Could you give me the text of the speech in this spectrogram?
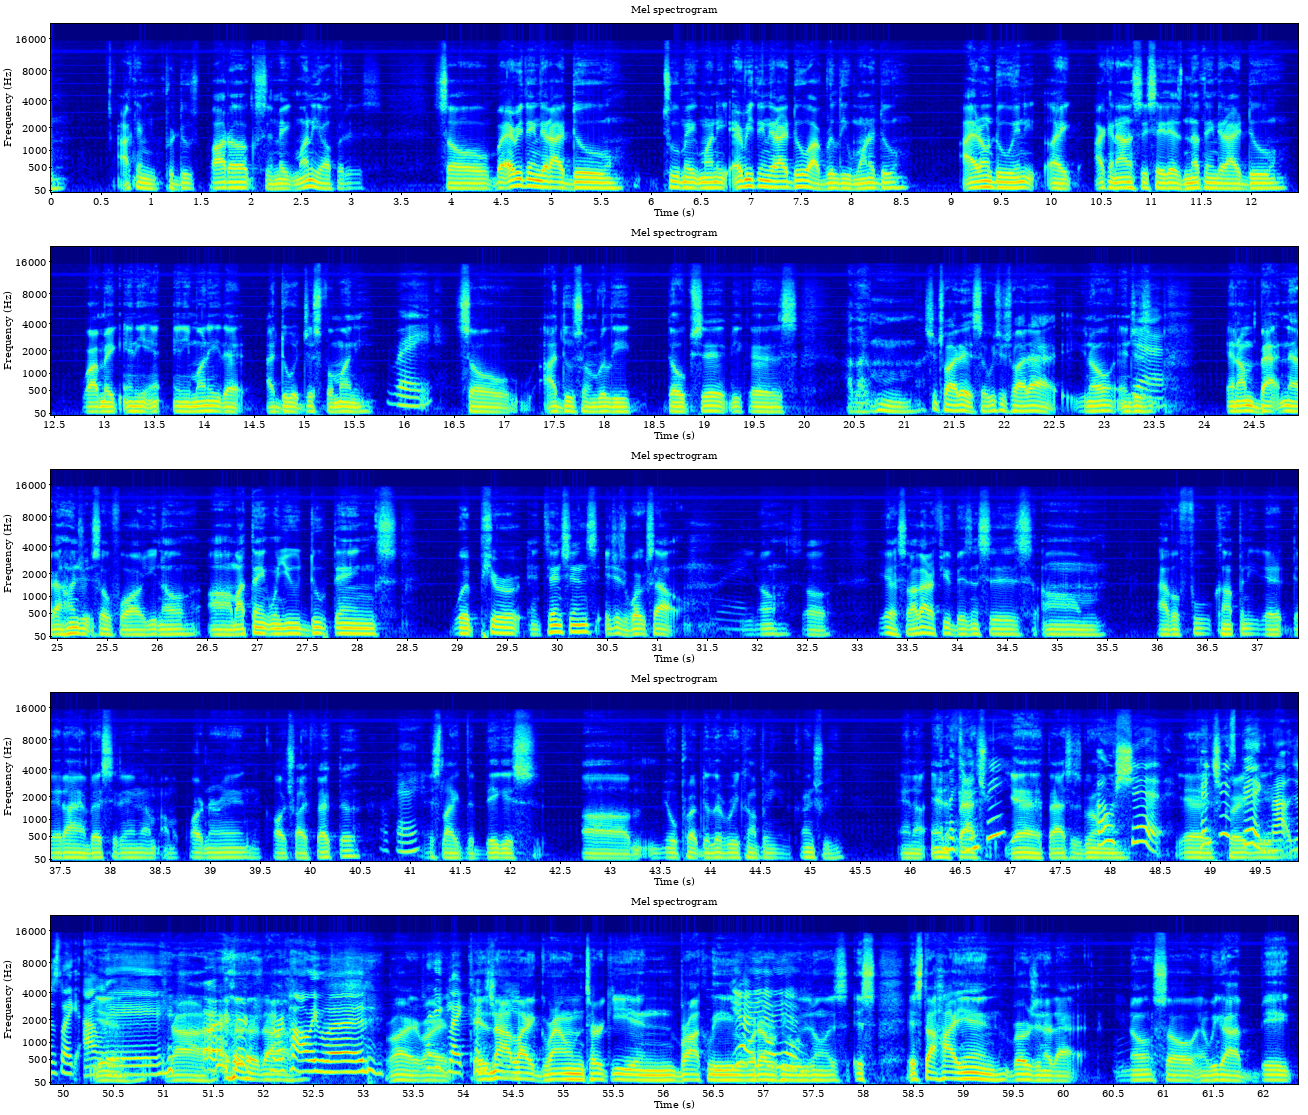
I can produce products and make money off of this. So, but everything that I do to make money, everything that I do, I really want to do. I don't do any like I can honestly say there's nothing that I do where I make any any money that I do it just for money. right. So I do some really dope shit because I'm like, hmm, I should try this, so we should try that, you know, and just Yeah. and I'm batting at hundred so far, you know. Um, I think when you do things with pure intentions, it just works out, you know. So yeah, so I got a few businesses. Um, I have a food company that that I invested in. I'm, I'm a partner in called Trifecta. Okay. It's like the biggest um, meal prep delivery company in the country, and uh, and In the fast- country? Yeah, fastest growing. Oh shit! Yeah, Country's big, not just like LA Yeah. Nah. or Nah. North Hollywood. Right, Pretty, right. like, it's not like ground turkey and broccoli Yeah, or whatever yeah, people yeah. are doing. It's it's it's the high end version of that, you know. So and we got big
